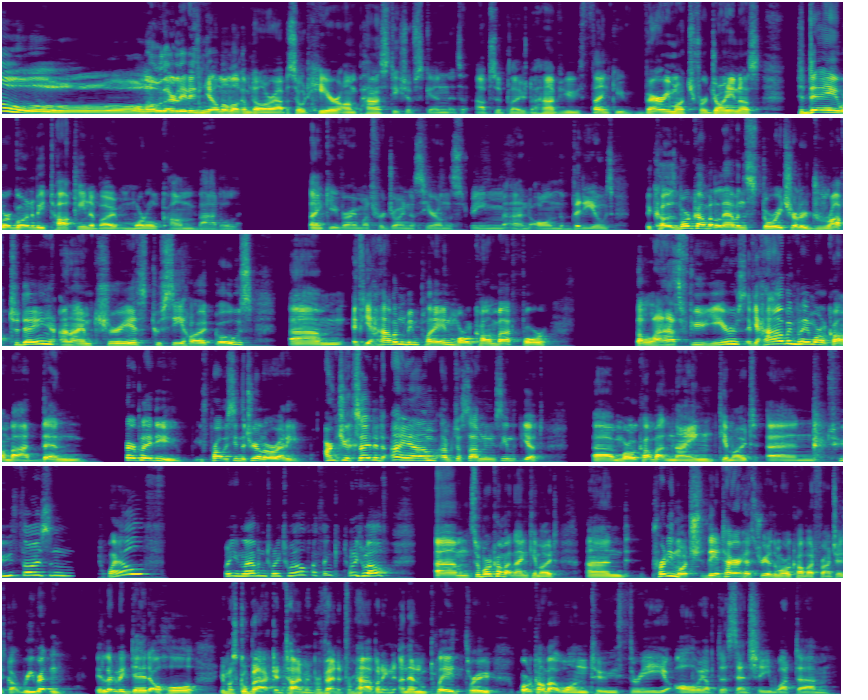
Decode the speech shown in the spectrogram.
Hello there, ladies and gentlemen. Welcome to another episode here on Pastiche of Skin. It's an absolute pleasure to have you. Thank you very much for joining us. Today, we're going to be talking about Mortal Kombat 11. Thank you very much for joining us here on the stream and on the videos because Mortal Kombat 11 story trailer dropped today, and I am curious to see how it goes. Um, if you haven't been playing Mortal Kombat for the last few years, if you have been playing Mortal Kombat, then fair play to you. You've probably seen the trailer already. Aren't you excited? I am. I'm just haven't even seen it yet. Um, Mortal Kombat 9 came out in 2012? 2011, 2012, I think? 2012. Um, so Mortal Kombat 9 came out, and pretty much the entire history of the Mortal Kombat franchise got rewritten. They literally did a whole, you must go back in time and prevent it from happening, and then played through Mortal Kombat 1, 2, 3, all the way up to essentially what um,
